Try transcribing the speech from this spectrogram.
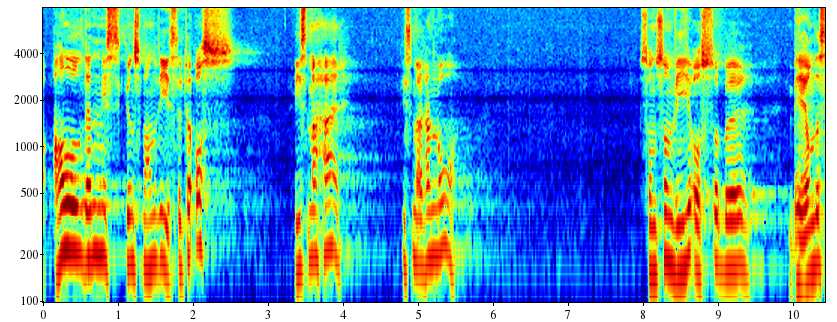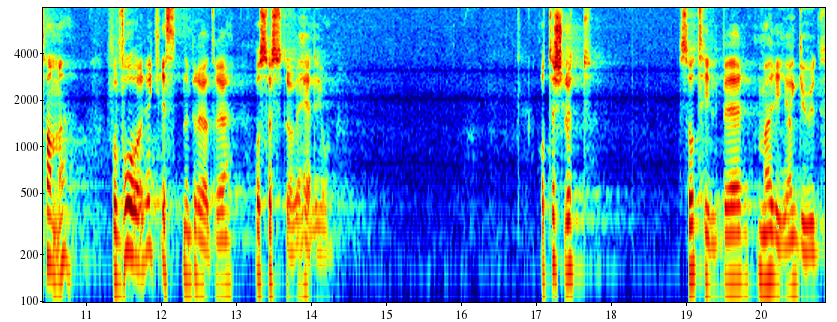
og all den miskunn som han viser til oss, vi som er her, vi som er her nå. Sånn som vi også bør be om det samme for våre kristne brødre og søstre over hele jorden. Og til slutt så tilber Maria Gud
